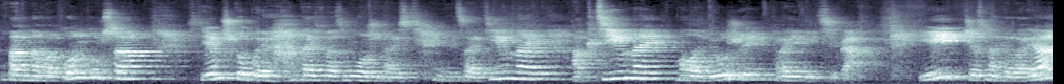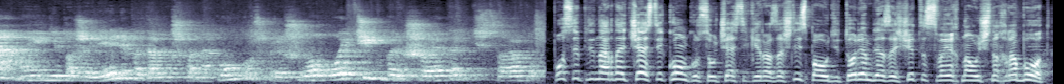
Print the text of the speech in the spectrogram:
данного конкурса с тем, чтобы дать возможность инициативной, активной молодежи проявить себя. И, честно говоря, мы не пожалели, потому что на конкурс пришло очень большое количество работ. После пленарной части конкурса участники разошлись по аудиториям для защиты своих научных работ.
